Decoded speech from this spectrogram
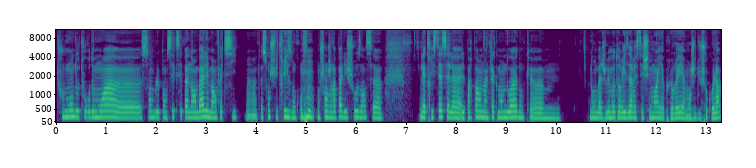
tout le monde autour de moi euh, semble penser que c'est pas normal, et ben en fait si. Euh, de toute façon, je suis triste, donc on, on changera pas les choses. Hein, ça, la tristesse, elle, elle part pas en un claquement de doigts, donc donc bah je vais m'autoriser à rester chez moi et à pleurer, à manger du chocolat.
